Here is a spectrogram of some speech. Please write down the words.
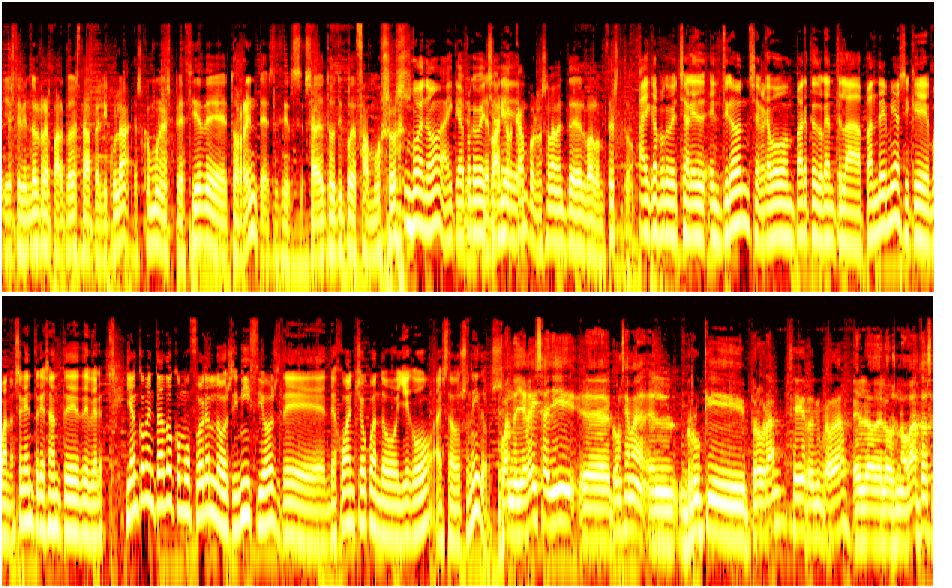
Yo estoy viendo el reparto de esta película, es como una especie de torrente, es decir, sale todo tipo de famosos Bueno, hay que de- de aprovechar. varios el- campos, no solamente del baloncesto. Hay que aprovechar el, el tirón, se grabó en parte durante la pandemia, así que bueno, será interesante de ver. Y han comentado cómo fueron los inicios de, de Juancho cuando llegó a Estados Unidos. Cuando llegáis allí, eh, ¿cómo se llama? El Rookie Program. Sí, Rookie Program. lo de los novatos.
